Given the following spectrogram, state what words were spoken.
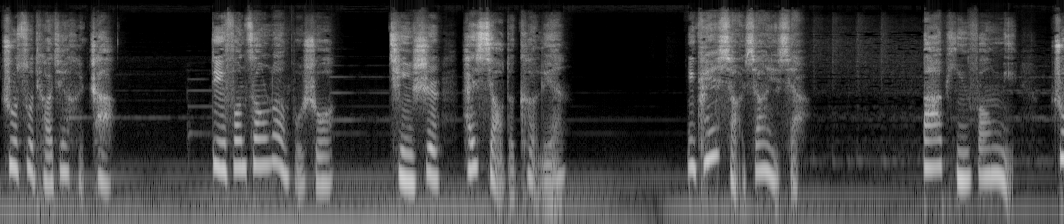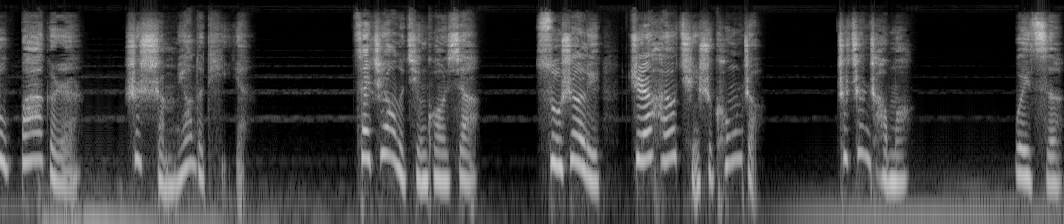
住宿条件很差，地方脏乱不说，寝室还小得可怜。你可以想象一下，八平方米住八个人是什么样的体验？在这样的情况下，宿舍里居然还有寝室空着，这正常吗？为此，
